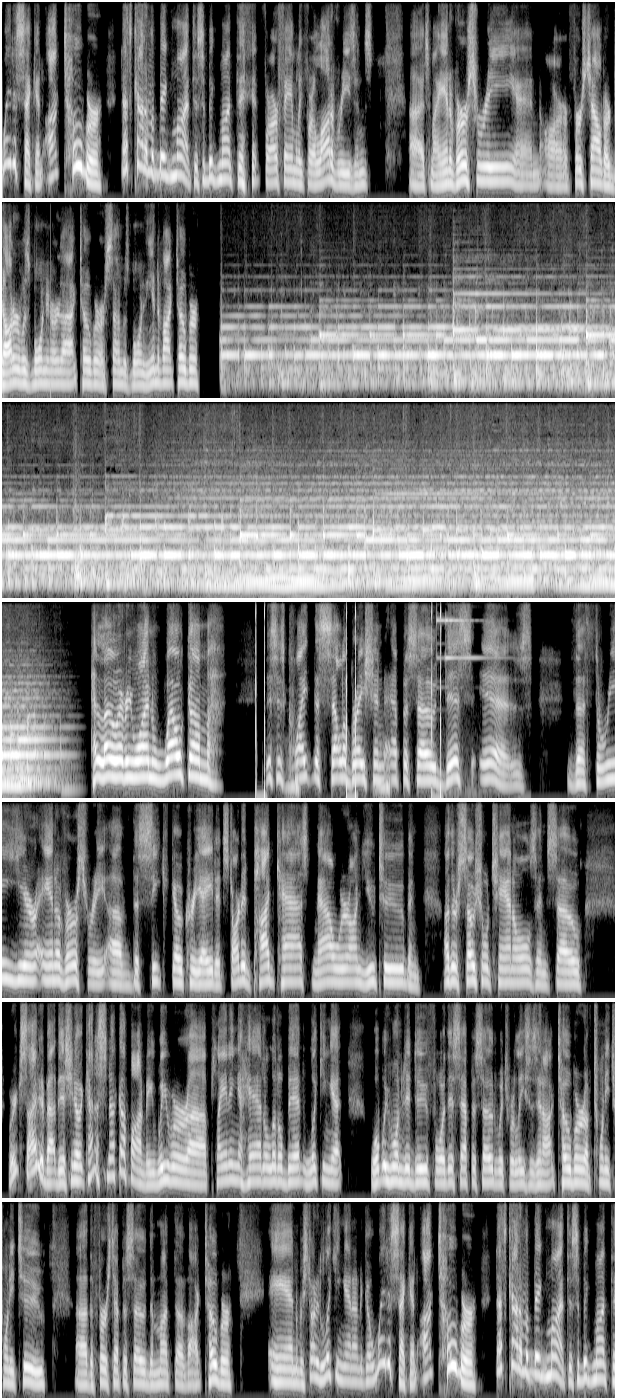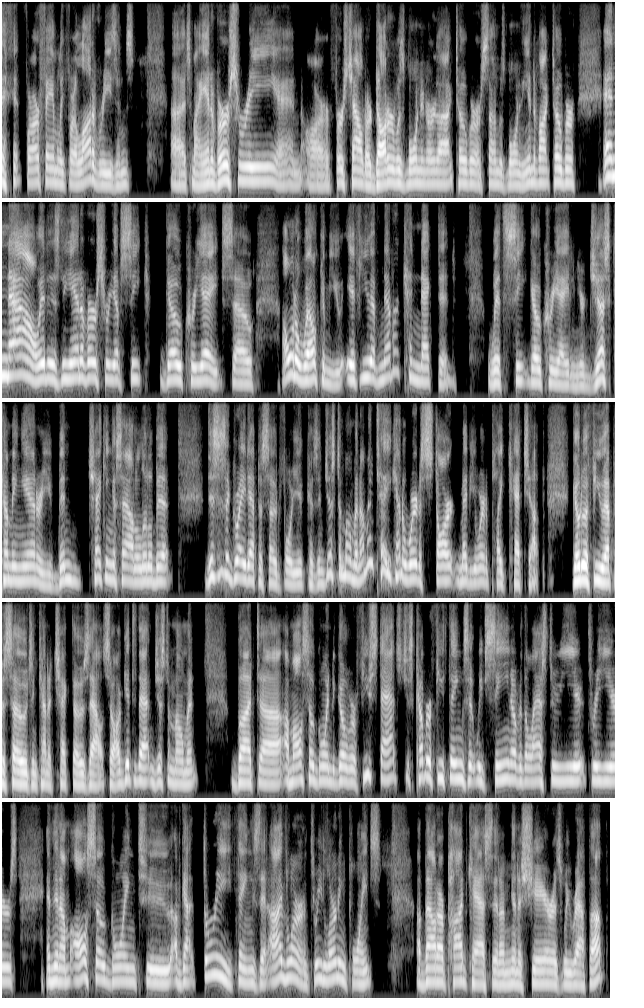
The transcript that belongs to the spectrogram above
wait a second, October, that's kind of a big month. It's a big month for our family for a lot of reasons. Uh, it's my anniversary, and our first child, our daughter, was born in early October. Our son was born at the end of October. Everyone. Welcome. This is quite the celebration episode. This is the three year anniversary of the Seek Go Create. It started podcast. Now we're on YouTube and other social channels. And so we're excited about this. You know, it kind of snuck up on me. We were uh, planning ahead a little bit looking at what we wanted to do for this episode, which releases in October of 2022 uh, the first episode the month of October. And we started looking at it and go, wait a second, October, that's kind of a big month. It's a big month for our family for a lot of reasons. Uh, it's my anniversary, and our first child, our daughter, was born in early October. Our son was born at the end of October. And now it is the anniversary of Seek, Go, Create. So I want to welcome you. If you have never connected with Seek, Go, Create, and you're just coming in or you've been checking us out a little bit, this is a great episode for you because in just a moment, I'm going to tell you kind of where to start, maybe where to play catch up. Go to a few episodes and kind of check those out. So I'll get to that in just a moment. But uh, I'm also going to go over a few stats, just cover a few things that we've seen over the last three, year, three years. And then I'm also going to, I've got three things that I've learned, three learning points about our podcast that I'm going to share as we wrap up.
